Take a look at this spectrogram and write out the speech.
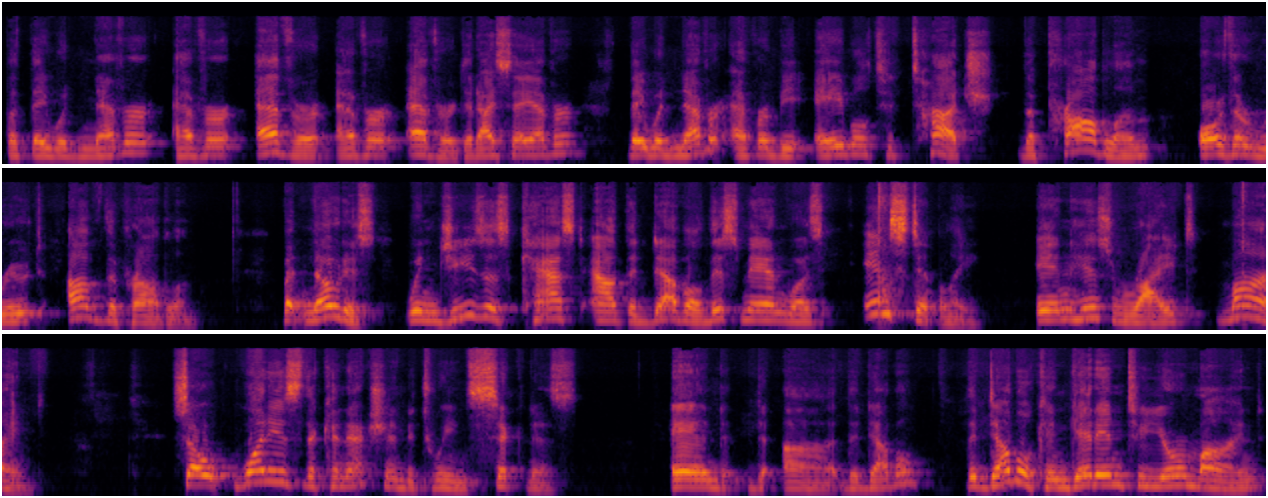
but they would never, ever, ever, ever, ever, did I say ever? they would never ever be able to touch the problem or the root of the problem. But notice, when Jesus cast out the devil, this man was instantly in his right mind. So, what is the connection between sickness and uh, the devil? The devil can get into your mind,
